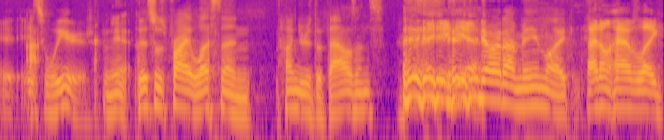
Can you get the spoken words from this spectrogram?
It, it's weird. Yeah. This was probably less than hundreds of thousands. Right, you, know, yeah. you know what I mean? Like I don't have like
